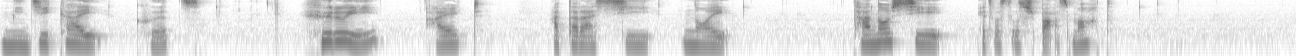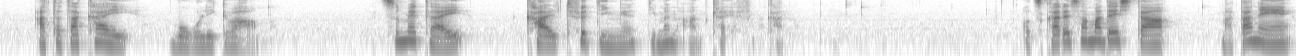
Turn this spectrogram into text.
Mijikai, kurz. Furui, alt. Atarashi, neu. Tanoshi, etwas, das Spaß macht. Atatakai, wohlig warm. Tsumetai, kalt für Dinge, die man angreifen kann. Otsukaresama deshita. Mata ne.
